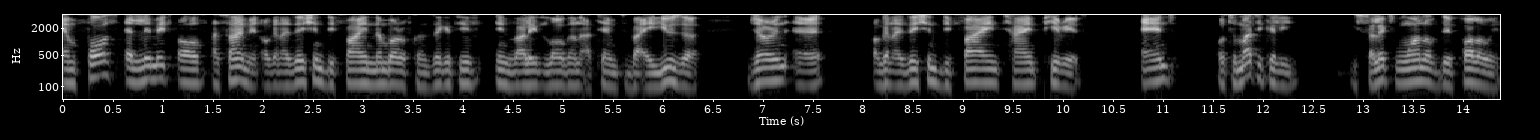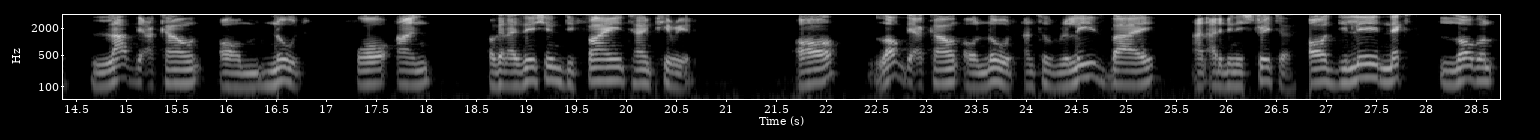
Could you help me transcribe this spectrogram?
Enforce a limit of assignment. Organization defined number of consecutive invalid logon attempts by a user during a organization defined time period. And automatically you select one of the following. Lock the account or node for an organization defined time period. Or lock the account or node until released by an administrator. Or delay next logon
